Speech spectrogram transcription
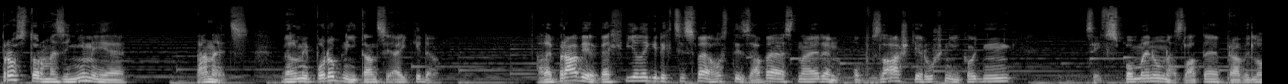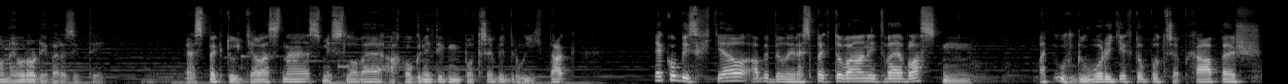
prostor mezi nimi je tanec, velmi podobný tanci Aikida. Ale právě ve chvíli, kdy chci své hosty zavést na jeden obzvláště rušný chodník, si vzpomenu na zlaté pravidlo neurodiverzity. Respektuj tělesné, smyslové a kognitivní potřeby druhých tak, jako bys chtěl, aby byly respektovány tvé vlastní, ať už důvody těchto potřeb chápeš,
